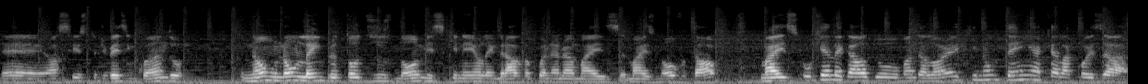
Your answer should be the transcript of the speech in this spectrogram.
É, eu assisto de vez em quando. Não, não lembro todos os nomes que nem eu lembrava quando eu era mais, mais novo tal mas o que é legal do Mandalorian é que não tem aquela coisa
